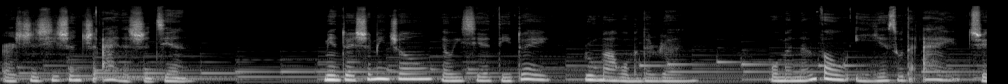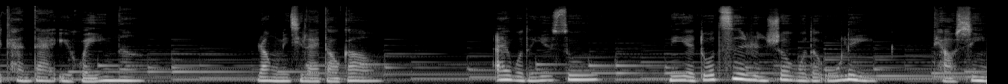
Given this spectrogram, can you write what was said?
而是牺牲之爱的实践。面对生命中有一些敌对、辱骂我们的人，我们能否以耶稣的爱去看待与回应呢？让我们一起来祷告。爱我的耶稣，你也多次忍受我的无理、挑衅、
